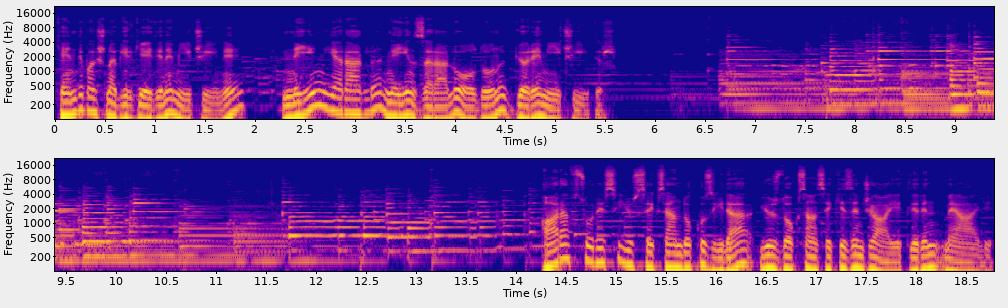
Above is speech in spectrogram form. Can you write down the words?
kendi başına bilgi edinemeyeceğini, neyin yararlı neyin zararlı olduğunu göremeyeceğidir. Araf suresi 189 ila 198. ayetlerin meali.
